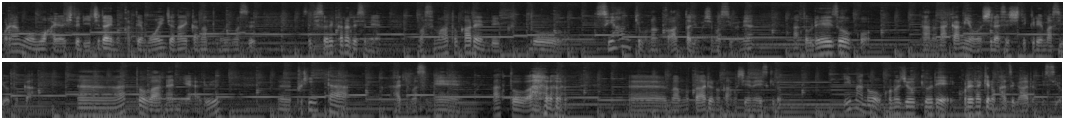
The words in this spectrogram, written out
これはもうもはや1人1台の家庭も多いんじゃないかなと思います。それからですね、まあ、スマート家電でいくと炊飯器もなんかあったりもしますよね。あと冷蔵庫。あの中身をお知らせしてくれますよとか。うんあとは何ある？プリンターありますね。あとは うんまあもっとあるのかもしれないですけど。今のこの状況でこれだけの数があるんですよ。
